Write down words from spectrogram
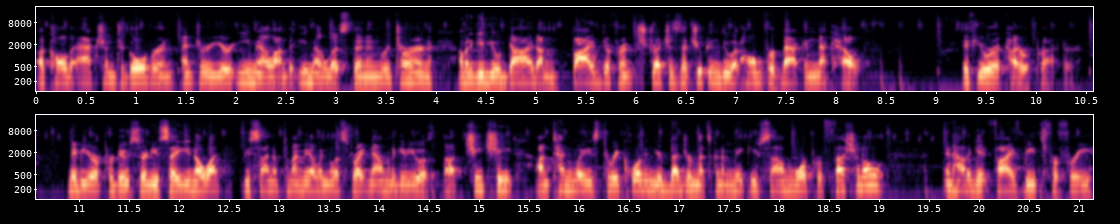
a call to action to go over and enter your email on the email list. And in return, I'm gonna give you a guide on five different stretches that you can do at home for back and neck health if you were a chiropractor. Maybe you're a producer and you say, you know what, if you sign up to my mailing list right now, I'm gonna give you a, a cheat sheet on 10 ways to record in your bedroom that's gonna make you sound more professional and how to get five beats for free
